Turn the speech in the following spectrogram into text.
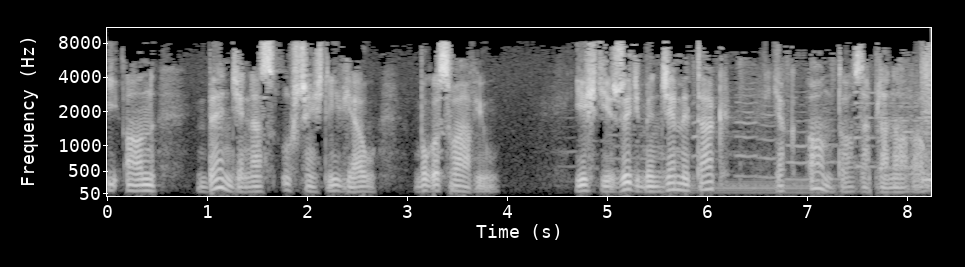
I On będzie nas uszczęśliwiał, błogosławił, jeśli żyć będziemy tak, jak On to zaplanował.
